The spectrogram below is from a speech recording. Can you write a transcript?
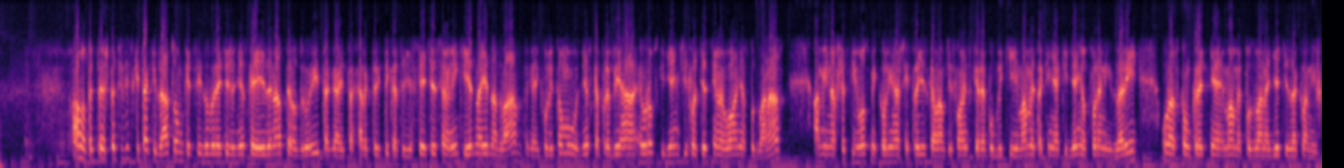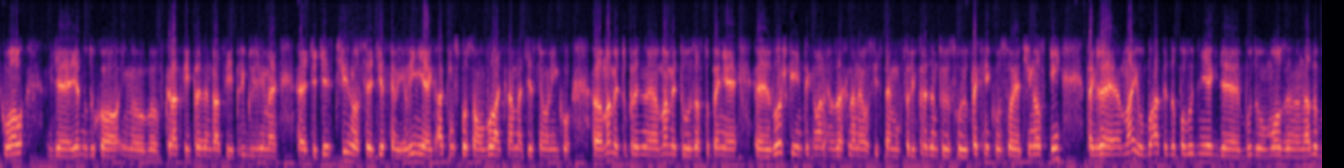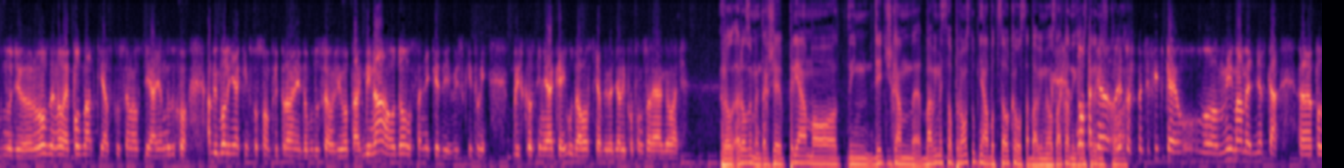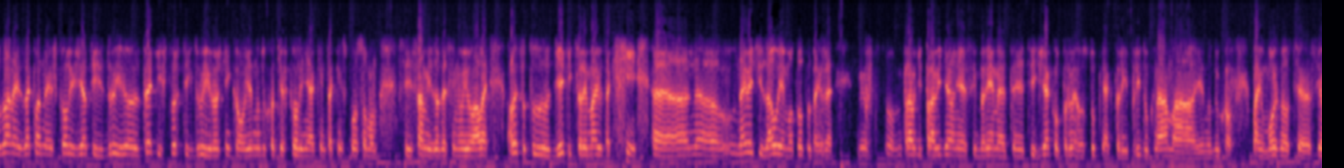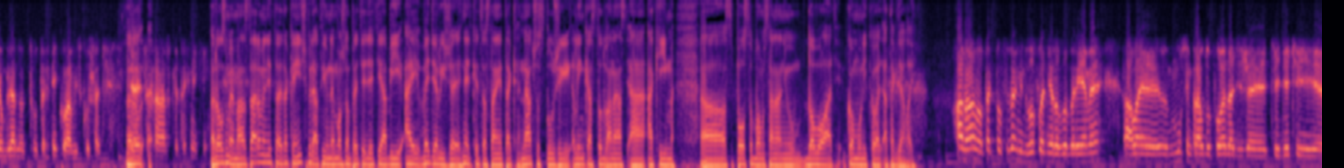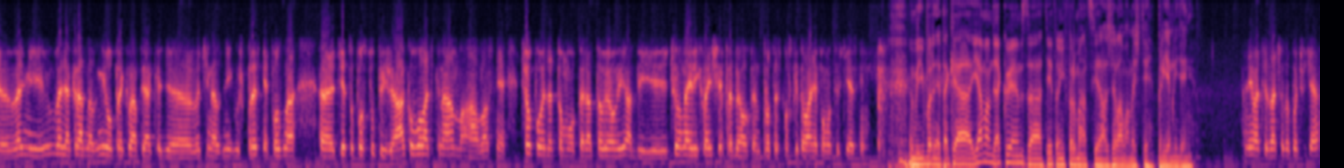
Áno, tak to je špecificky taký dátum, keď si zoberiete, že dneska je 11.2., tak aj tá charakteristika tej tesnej linky 112, tak aj kvôli tomu dneska prebieha Európsky deň číslo tesného volania 112 a my na všetkých 8 koordinačných strediskách v rámci Slovenskej republiky máme taký nejaký deň otvorených dverí. U nás konkrétne máme pozvané deti základných škôl, kde jednoducho im v krátkej prezentácii približíme eh, tie činnosť tiesňových liniek, akým spôsobom volať k nám na tiesňovú linku. Eh, máme tu, máme tu zastúpenie eh, zložky integrovaného záchranného systému, ktorí prezentujú svoju techniku, svoje činnosti, takže majú bohaté dopoludnie, kde budú môcť nadobnúť rôzne nové poznatky a skúsenosti a jednoducho, aby boli nejakým spôsobom pripravení do budúceho života. Ak by náhodou sa niekedy vyskytli v blízkosti nejakej udalosti, aby vedeli potom zareagovať. Ro- rozumiem, takže priamo tým detičkám bavíme sa o prvom stupni alebo celkovo sa bavíme o základných no, stredných e, školách? je to špecifické. My máme dneska e, pozvané základné školy, žiaci z druhých, e, tretích, štvrtých, druhých ročníkov. Jednoducho tie školy nejakým takým spôsobom si sami zadefinujú, ale, ale sú tu deti, ktoré majú taký uh, najväčší záujem o toto, takže my už pravidelne si berieme tých žiakov prvého stupňa, ktorí prídu k nám a jednoducho majú možnosť si obľadnúť tú techniku a vyskúšať Ro- techniky. Rozumiem, a zároveň je to aj také inšpiratívne možno pre tie deti, aby aj vedeli, že hneď keď sa stane, tak na čo slúži linka 112 a akým uh, spôsobom sa na ňu dovolať, komunikovať a tak ďalej. Áno, áno, tak to si veľmi dôsledne rozoberieme, ale musím pravdu povedať, že tie deti veľmi veľakrát nás milo prekvapia, keď e, väčšina z nich už presne pozná e, tieto postupy, že ako volať k nám a vlastne čo povedať tomu operátorovi, aby čo najrychlejšie prebehol ten proces poskytovania pomoci v tiesni. Výborne, tak ja, ja vám ďakujem za tieto informácie a želám vám ešte príjemný deň. Nemáte za čo do počutia.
